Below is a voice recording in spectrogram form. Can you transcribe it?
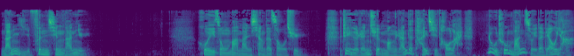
难以分清男女。徽宗慢慢向他走去，这个人却猛然的抬起头来，露出满嘴的獠牙，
